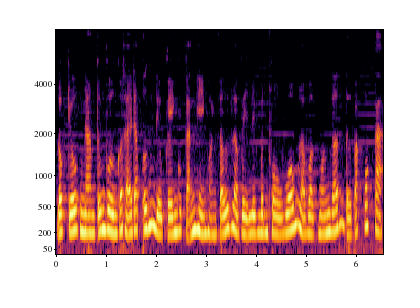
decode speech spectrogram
Lúc trước Nam Tướng Vương có thể đáp ứng điều kiện của cảnh hiền hoàng tử là vì liên binh phù vốn là vật mượn đến từ Bắc Quốc ta.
